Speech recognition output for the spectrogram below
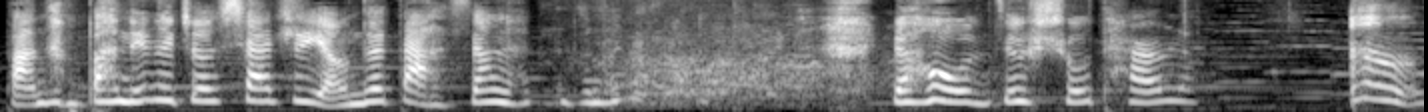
把那把那个叫夏之阳的打下来，然后我们就收摊了。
